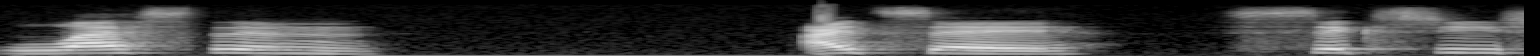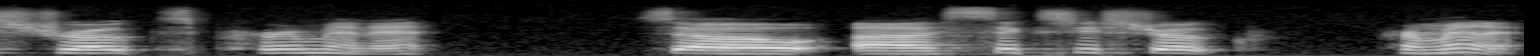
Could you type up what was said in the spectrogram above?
less than, I'd say, 60 strokes per minute. So uh, 60 stroke per minute.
